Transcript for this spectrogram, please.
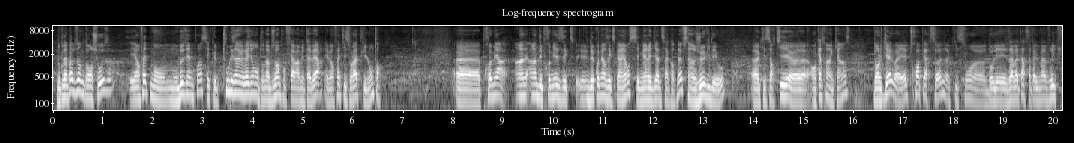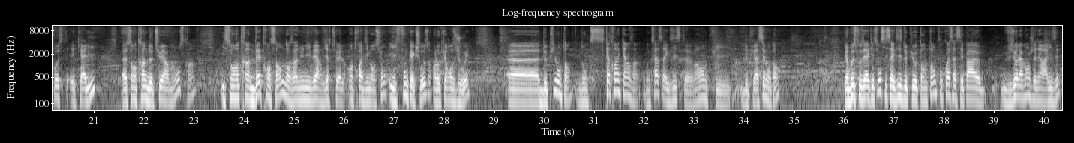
Donc on n'a pas besoin de grand chose. Et en fait, mon, deuxième point, c'est que tous les ingrédients dont on a besoin pour faire un métavers, eh bien, en fait, ils sont là depuis longtemps. Euh, première, une des premières expériences, c'est Meridian 59. C'est un jeu vidéo euh, qui est sorti euh, en 95, dans lequel bah, trois personnes qui sont, euh, dont les avatars s'appellent Maverick, Faust et Kali, sont en train de tuer un monstre. hein. Ils sont en train d'être ensemble dans un univers virtuel en trois dimensions. Et ils font quelque chose, en l'occurrence jouer, depuis longtemps. Donc 95. hein. Donc ça, ça existe vraiment depuis, depuis assez longtemps. Et on peut se poser la question, si ça existe depuis autant de temps, pourquoi ça s'est pas violemment généralisé?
